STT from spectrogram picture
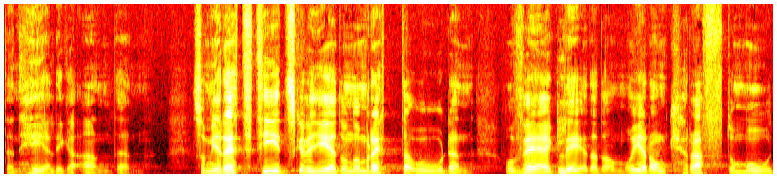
den heliga Anden som i rätt tid skulle ge dem de rätta orden och vägleda dem och ge dem kraft och mod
